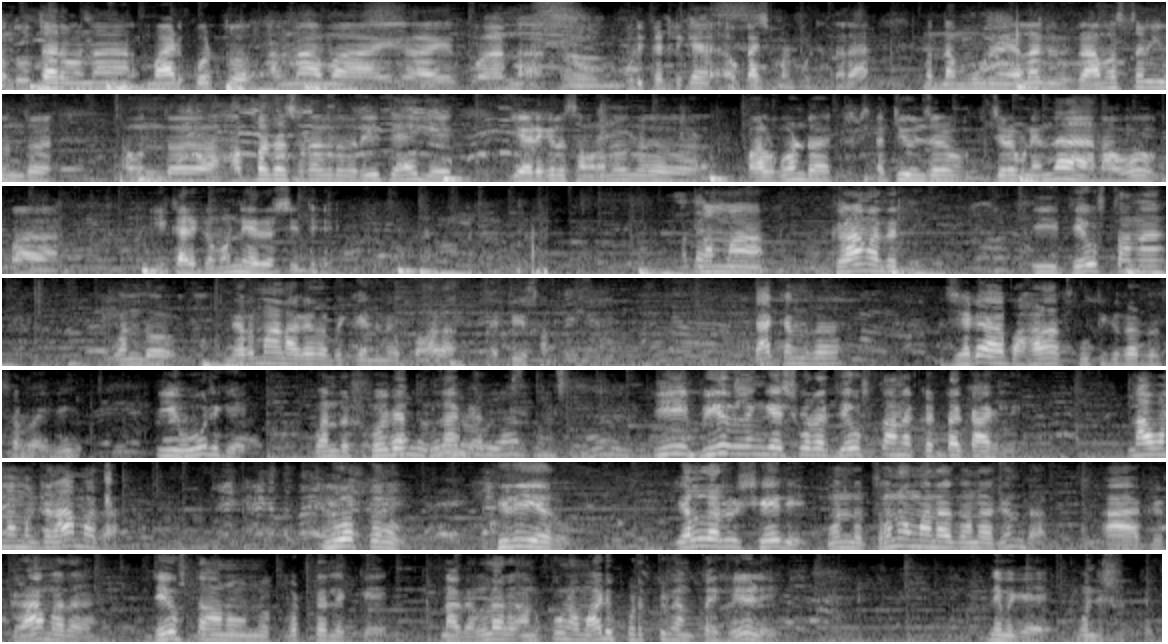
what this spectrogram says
ಒಂದು ಉತ್ತಾರವನ್ನು ಮಾಡಿಕೊಟ್ಟು ಅನ್ನ ಅನ್ನ ಗುಡಿ ಕಟ್ಟಲಿಕ್ಕೆ ಅವಕಾಶ ಮಾಡಿಕೊಟ್ಟಿದ್ದಾರೆ. ಮತ್ತು ನಮ್ಮ ಮೂರನೇ ಎಲ್ಲ ಗ್ರಾಮಸ್ಥರಿಗೆ ಒಂದು ಒಂದು ಹಬ್ಬದ ಸಡಗರದ ರೀತಿಯಾಗಿ ಈ ಅಡುಗೆ ಸಮಾರಂಭ ಪಾಲ್ಗೊಂಡು ಅತಿ ವಿಜೃ ವಿಜೃಂಭಣೆಯಿಂದ ನಾವು ಈ ಕಾರ್ಯಕ್ರಮವನ್ನು ನೆರವೇರಿಸಿದ್ದೇವೆ. ನಮ್ಮ ಗ್ರಾಮದಲ್ಲಿ ಈ ದೇವಸ್ಥಾನ ಒಂದು ನಿರ್ಮಾಣ ಆಗೋದ್ರ ಬಗ್ಗೆ ನಿಮಗೆ ಭಾಳ ಅತಿ ಸಂತೋಷ. ಯಾಕಂದ್ರೆ ಜಗ ಬಹಳ ಕೂಟಿಗಿರೋದ್ರ ಸಲುವಾಗಿ ಈ ಊರಿಗೆ ಒಂದು ಶೋಭೆ ತಂದಂಗೆ ಈ ಬೀರಲಿಂಗೇಶ್ವರ ದೇವಸ್ಥಾನ ಕಟ್ಟೋಕ್ಕಾಗಲಿ, ನಾವು ನಮ್ಮ ಗ್ರಾಮದ ಯುವಕರು, ಹಿರಿಯರು ಎಲ್ಲರೂ ಸೇರಿ ಒಂದು ತನುಮನದನದಿಂದ ಆ ಗ್ರಾಮದ ದೇವಸ್ಥಾನವನ್ನು ಕಟ್ಟಲಿಕ್ಕೆ ನಾವೆಲ್ಲರೂ ಅನುಕೂಲ ಮಾಡಿಕೊಡ್ತೀವಿ ಅಂತ ಹೇಳಿ ನಿಮಗೆ ವಂದಿಸುತ್ತೇವೆ.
